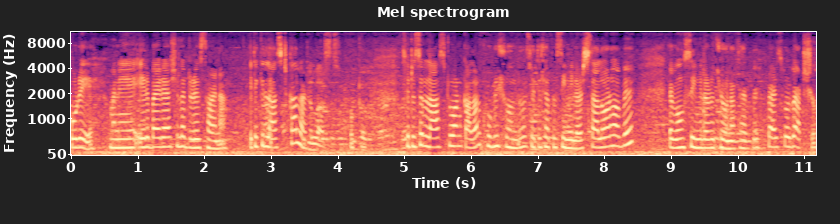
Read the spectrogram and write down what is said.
পরে মানে এর বাইরে আসলে ড্রেস হয় না। এটা কি লাস্ট কালার ওকে সেটা হচ্ছে লাস্ট ওয়ান কালার খুবই সুন্দর। সেটার সাথে সিমিলার সালোয়ার হবে এবং সিমিলার হচ্ছে ওনা থাকবে। প্রাইস পড়বে আটশো।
